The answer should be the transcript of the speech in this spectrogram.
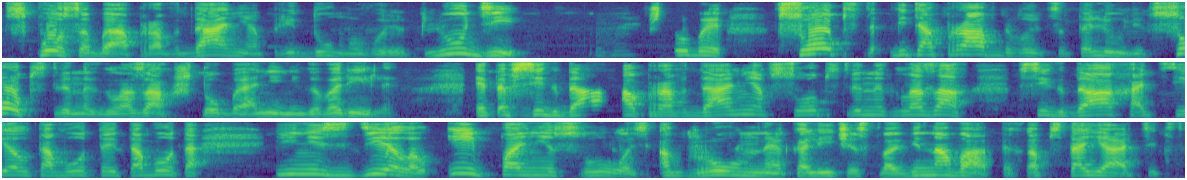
способы оправдания придумывают люди, чтобы в собствен... Ведь оправдываются-то люди в собственных глазах, что бы они ни говорили. Это всегда оправдание в собственных глазах. Всегда хотел того-то и того-то и не сделал, и понеслось огромное количество виноватых обстоятельств.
